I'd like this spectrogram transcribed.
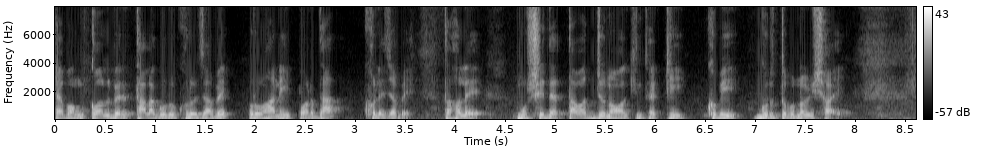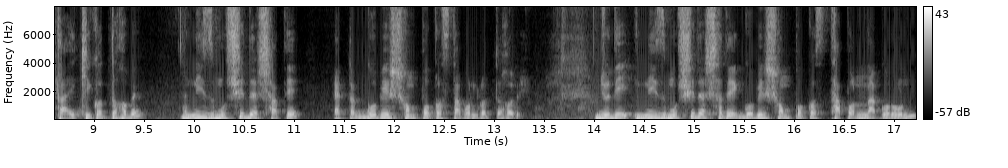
এবং কলবের তালাগুলো খুলে যাবে, রুহানি পর্দা খুলে যাবে। তাহলে মুর্শিদের তাওয়াজ্জু নেওয়া কিন্তু একটি খুবই গুরুত্বপূর্ণ বিষয়। তাই কি করতে হবে? নিজ মুর্শিদের সাথে একটা গভীর সম্পর্ক স্থাপন করতে হবে। যদি নিজ মুর্শিদের সাথে গভীর সম্পর্ক স্থাপন না করুন,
